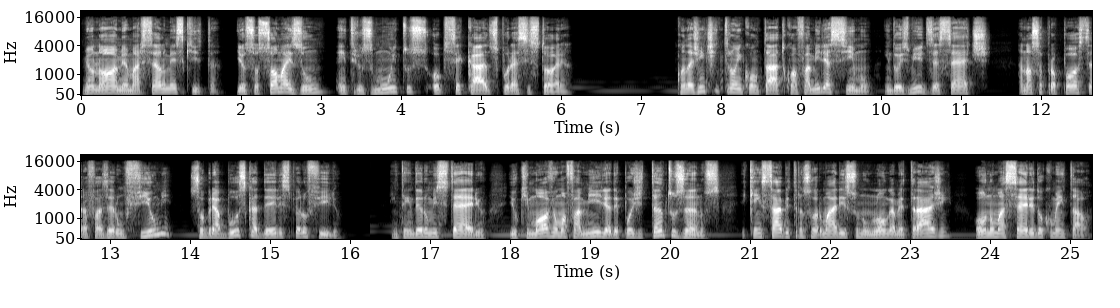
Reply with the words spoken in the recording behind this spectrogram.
Meu nome é Marcelo Mesquita. E eu sou só mais um entre os muitos obcecados por essa história. Quando a gente entrou em contato com a família Simon em 2017, a nossa proposta era fazer um filme sobre a busca deles pelo filho. Entender o mistério e o que move uma família depois de tantos anos e quem sabe transformar isso num longa-metragem ou numa série documental.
